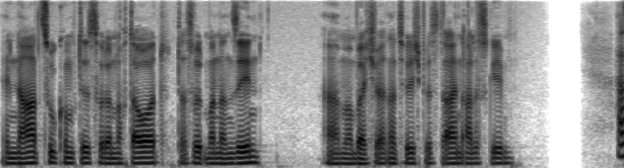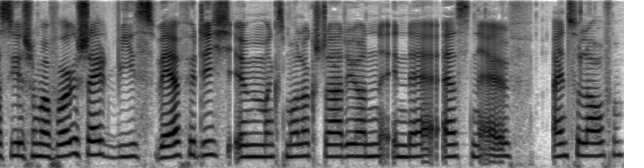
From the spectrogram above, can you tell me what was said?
in naher Zukunft ist oder noch dauert, das wird man dann sehen. Ähm, aber ich werde natürlich bis dahin alles geben. Hast du dir schon mal vorgestellt, wie es wäre für dich im Max-Morlock-Stadion in der ersten Elf einzulaufen?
